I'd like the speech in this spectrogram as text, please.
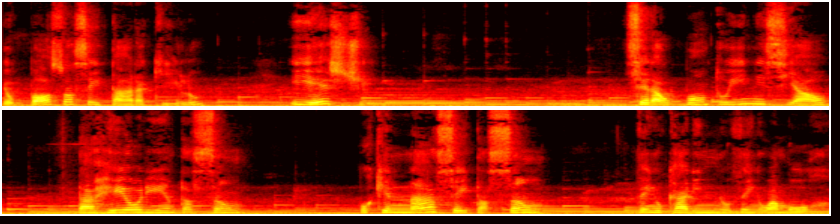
eu posso aceitar aquilo e este será o ponto inicial da reorientação, porque na aceitação vem o carinho, vem o amor.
